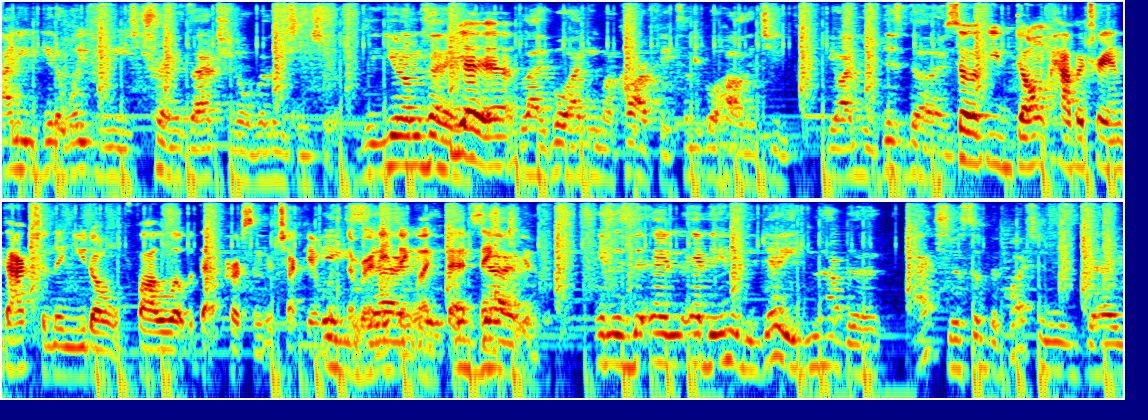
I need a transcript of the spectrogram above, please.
I need to get away from these transactional relationships. You know what I'm saying? Yeah, yeah. Like, boy, I need my car fixed. Let me go holler at you. Yo, I need this done. So if you don't have a transaction, then you don't follow up with that person to check in with them or anything like that. Exactly. Thank And, is the, and at the end of the day, you have to ask yourself the question is that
